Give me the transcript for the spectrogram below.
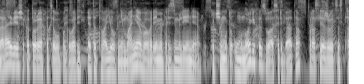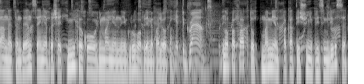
Вторая вещь, о которой я хотел бы поговорить, это твое внимание во время приземления. Почему-то у многих из вас, ребята, прослеживается странная тенденция не обращать никакого внимания на игру во время полета. Но по факту, момент, пока ты еще не приземлился,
